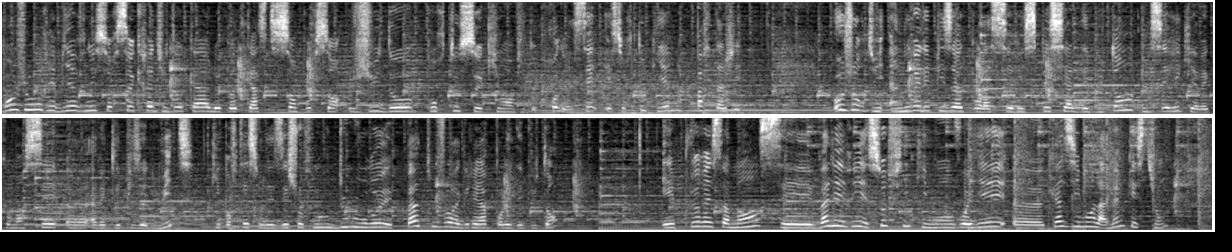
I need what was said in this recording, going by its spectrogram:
Bonjour et bienvenue sur Secret Judoka, le podcast 100% judo pour tous ceux qui ont envie de progresser et surtout qui aiment partager. Aujourd'hui, un nouvel épisode pour la série spéciale débutant, une série qui avait commencé euh, avec l'épisode 8, qui portait sur les échauffements douloureux et pas toujours agréables pour les débutants. Et plus récemment, c'est Valérie et Sophie qui m'ont envoyé euh, quasiment la même question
